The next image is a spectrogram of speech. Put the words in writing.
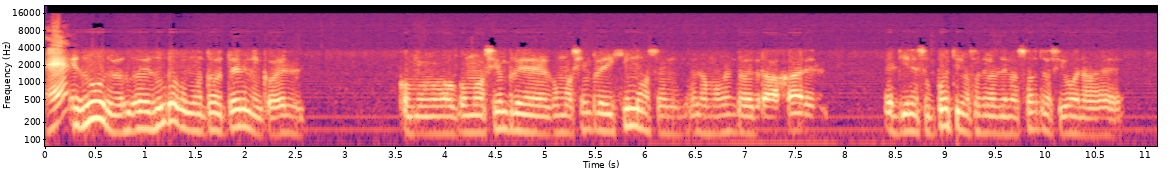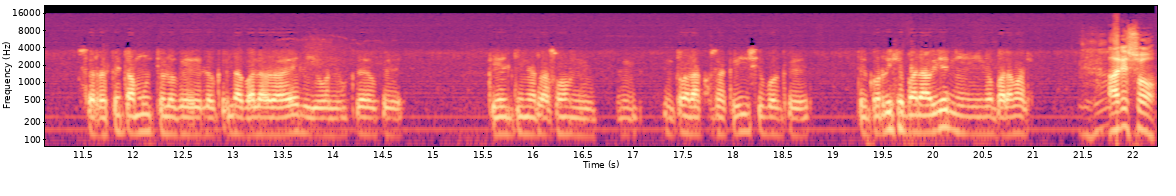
¿Eh? es duro, es duro como todo técnico. Él, como como siempre como siempre dijimos en, los momentos de trabajar, él, él, tiene su puesto y nosotros el de nosotros y bueno, eh, se respeta mucho lo que lo que es la palabra de él y bueno, creo que, que él tiene razón en, todas las cosas que dice porque te corrige para bien y no para mal. Areso,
